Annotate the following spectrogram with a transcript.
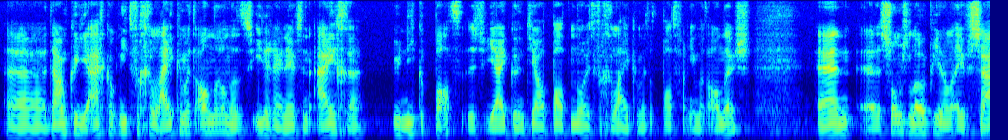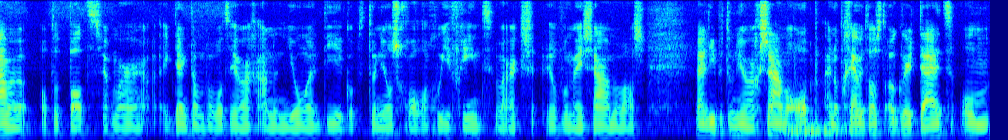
eh, daarom kun je eigenlijk ook niet vergelijken met anderen. Omdat het, iedereen heeft een eigen unieke pad. Dus jij kunt jouw pad nooit vergelijken met het pad van iemand anders. En eh, soms loop je dan even samen op dat pad, zeg maar. Ik denk dan bijvoorbeeld heel erg aan een jongen die ik op de toneelschool, een goede vriend, waar ik heel veel mee samen was. Wij liepen toen heel erg samen op. En op een gegeven moment was het ook weer tijd om,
